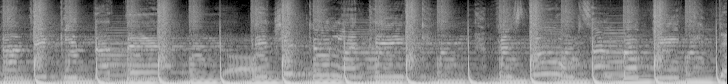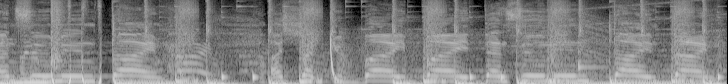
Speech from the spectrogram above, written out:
Antichitate Egiptul antic, vestul în time. Așa că bye, bye Dansăm în time, time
